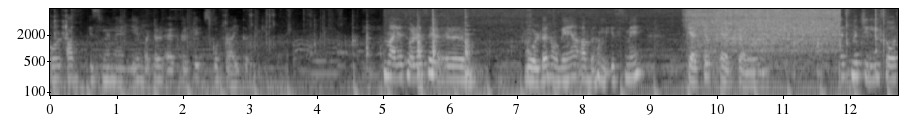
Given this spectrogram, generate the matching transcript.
और अब इसमें मैं ये बटर ऐड करके इसको फ्राई करूँगी। हमारे थोड़े से गोल्डन हो गए हैं, अब हम इसमें केचप ऐड कर रहे हैं इसमें चिल्ली सॉस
